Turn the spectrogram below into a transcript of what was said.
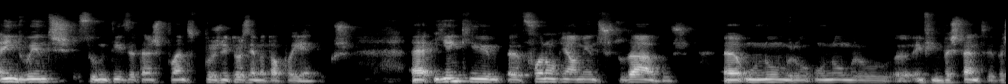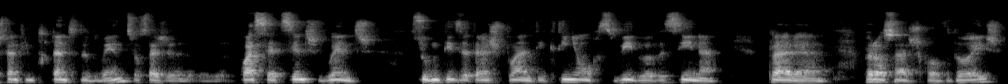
em doentes submetidos a transplante de progenitores hematopoéticos. Uh, e em que uh, foram realmente estudados uh, um número, um número enfim, bastante, bastante importante de doentes, ou seja, quase 700 doentes submetidos a transplante e que tinham recebido a vacina para, para o SARS-CoV-2,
